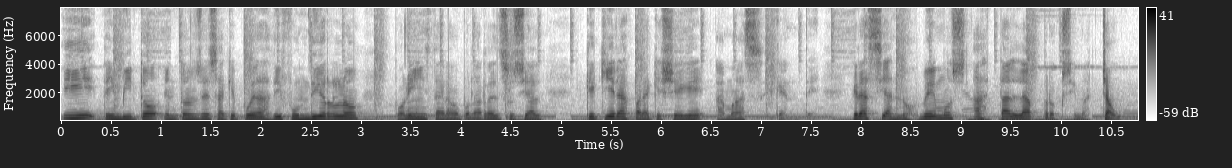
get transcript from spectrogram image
y te invito entonces a que puedas difundirlo por Instagram o por la red social que quieras para que llegue a más gente. Gracias, nos vemos hasta la próxima. Chau.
